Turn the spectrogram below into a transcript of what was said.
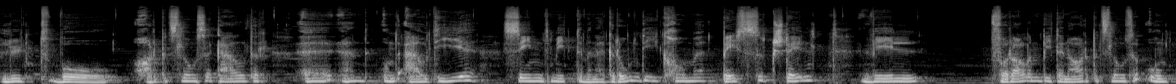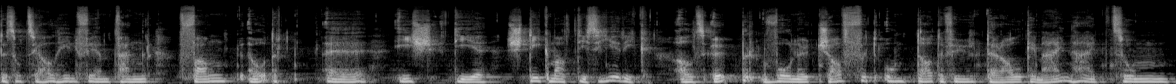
Leute, die Arbeitslosengelder äh, haben. Und auch die sind mit einem Grundeinkommen besser gestellt, weil vor allem bei den Arbeitslosen und den Sozialhilfeempfängern fängt, oder äh, ist die Stigmatisierung als jemand, der nicht arbeitet und dafür der Allgemeinheit zum,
